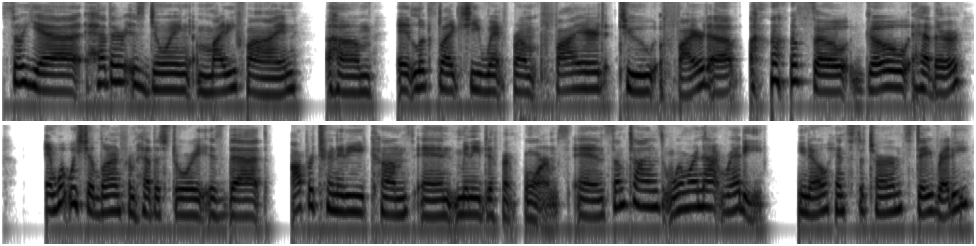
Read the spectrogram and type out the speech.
So, yeah, Heather is doing mighty fine. Um, it looks like she went from fired to fired up. so, go, Heather. And what we should learn from Heather's story is that opportunity comes in many different forms. And sometimes when we're not ready, you know, hence the term stay ready,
